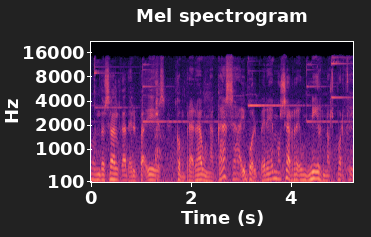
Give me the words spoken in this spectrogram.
Cuando salga del país, comprará una casa y volveremos a reunirnos por fin.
